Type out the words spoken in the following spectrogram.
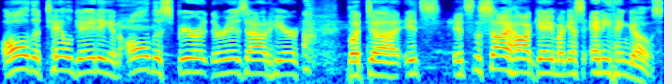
all the tailgating and all the spirit there is out here. But uh, it's it's the Cyhawk game. I guess anything goes.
